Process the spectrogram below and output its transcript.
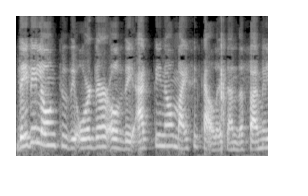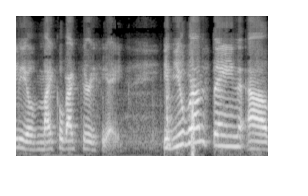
They belong to the order of the Actinomycetales and the family of Mycobacteriaceae. If you gram stain uh,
